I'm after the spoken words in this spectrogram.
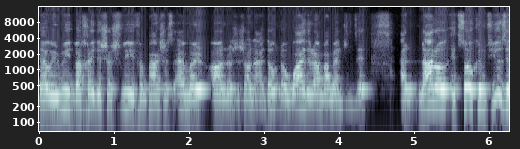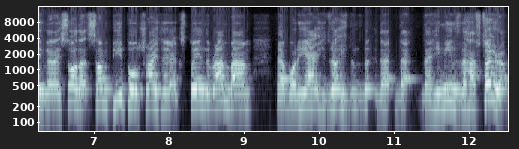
that we read B'chodesh Hashvi from Parshas Emor on Rosh Hashanah. I don't know why the Rambam mentions it, and not only, it's so confusing that I saw that some people try to explain the Rambam that what he, he that that that he means the Haftarah.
